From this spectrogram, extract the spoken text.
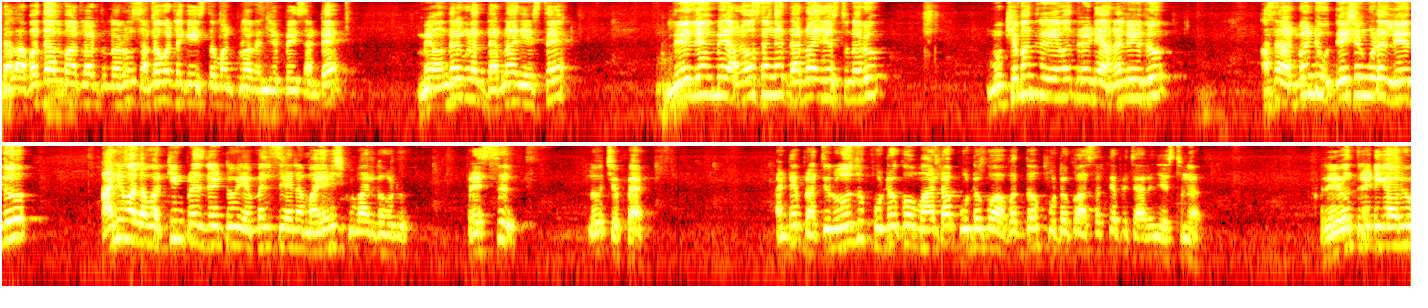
చాలా అబద్ధాలు మాట్లాడుతున్నారు సన్న ఓట్లకే ఇస్తామంటున్నారు అని చెప్పేసి అంటే మేమందరం కూడా ధర్నా చేస్తే లేదు లేదు మీరు అనవసరంగా ధర్నా చేస్తున్నారు. ముఖ్యమంత్రి రేవంత్ రెడ్డి అనలేదు. అసలు అటువంటి ఉద్దేశం కూడా లేదు అని వాళ్ళ వర్కింగ్ ప్రెసిడెంట్ ఎమ్మెల్సీ అయిన మహేష్ కుమార్ గౌడ్ ప్రెస్లో చెప్పారు. అంటే ప్రతిరోజు పూటకో మాట పూటకో అబద్ధం పూటకో అసత్య ప్రచారం చేస్తున్నారు. రేవంత్ రెడ్డి గారు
